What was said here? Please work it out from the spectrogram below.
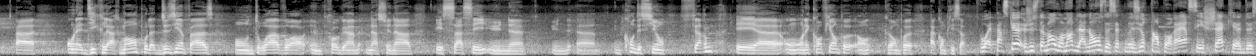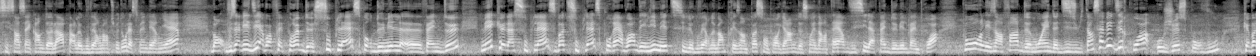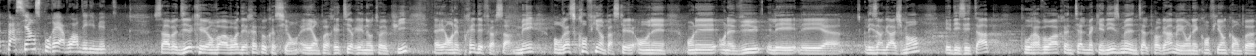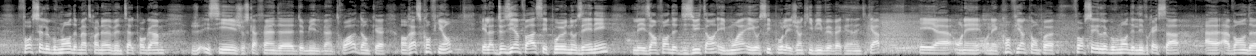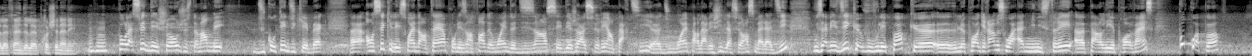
on a dit clairement, pour la deuxième phase, on doit avoir un programme national et ça, c'est une, euh, condition ferme et euh, on, est confiant qu'on peut accomplir ça. Oui, parce que justement, au moment de l'annonce de cette mesure temporaire, ces chèques de 650 dollars par le gouvernement Trudeau la semaine dernière, bon, vous avez dit avoir fait preuve de souplesse pour 2022, mais que la souplesse, votre souplesse pourrait avoir des limites si le gouvernement ne présente pas son programme de soins dentaires d'ici la fin de 2023 pour les enfants de moins de 18 ans. Ça veut dire quoi, au juste pour vous, que votre patience pourrait avoir des limites? Ça veut dire qu'on va avoir des répercussions et on peut retirer notre appui et on est prêt de faire ça. Mais on reste confiant parce qu'on est, on est, on a vu les, les, euh, les engagements et des étapes pour avoir un tel mécanisme, un tel programme, et on est confiant qu'on peut forcer le gouvernement de mettre en œuvre un tel programme ici jusqu'à fin de 2023. Donc, euh, on reste confiant. Et la deuxième phase, c'est pour nos aînés les enfants de 18 ans et moins, et aussi pour les gens qui vivent avec un handicap. Et euh, on, est, on est confiant qu'on peut forcer le gouvernement de livrer ça euh, avant la fin de la prochaine année. Mm-hmm. Pour la suite des choses, justement, mais du côté du Québec. Euh, on sait que les soins dentaires pour les enfants de moins de 10 ans, c'est déjà assuré en partie, du moins par la Régie de l'assurance maladie. Vous avez dit que vous ne voulez pas que le programme soit administré par les provinces. Pourquoi pas?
